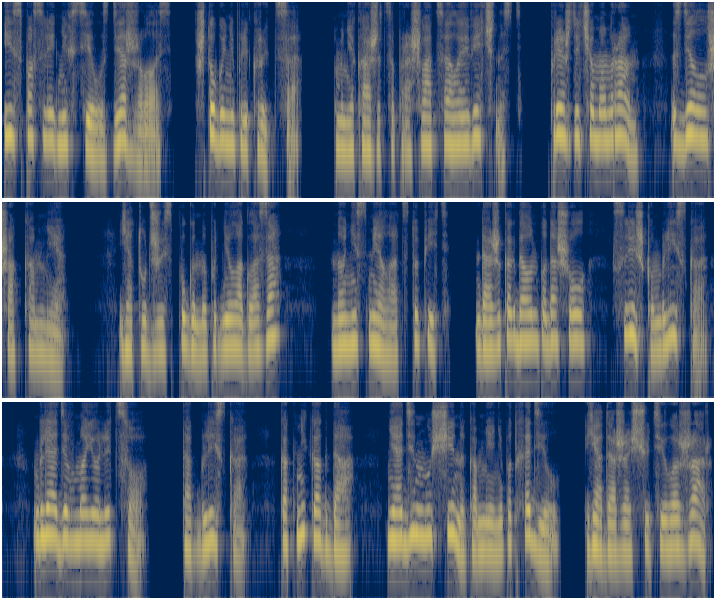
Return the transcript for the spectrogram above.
и из последних сил сдерживалась, чтобы не прикрыться. Мне кажется, прошла целая вечность, прежде чем Амран сделал шаг ко мне. Я тут же испуганно подняла глаза — но не смела отступить, даже когда он подошел слишком близко, глядя в мое лицо, так близко, как никогда ни один мужчина ко мне не подходил. Я даже ощутила жар,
